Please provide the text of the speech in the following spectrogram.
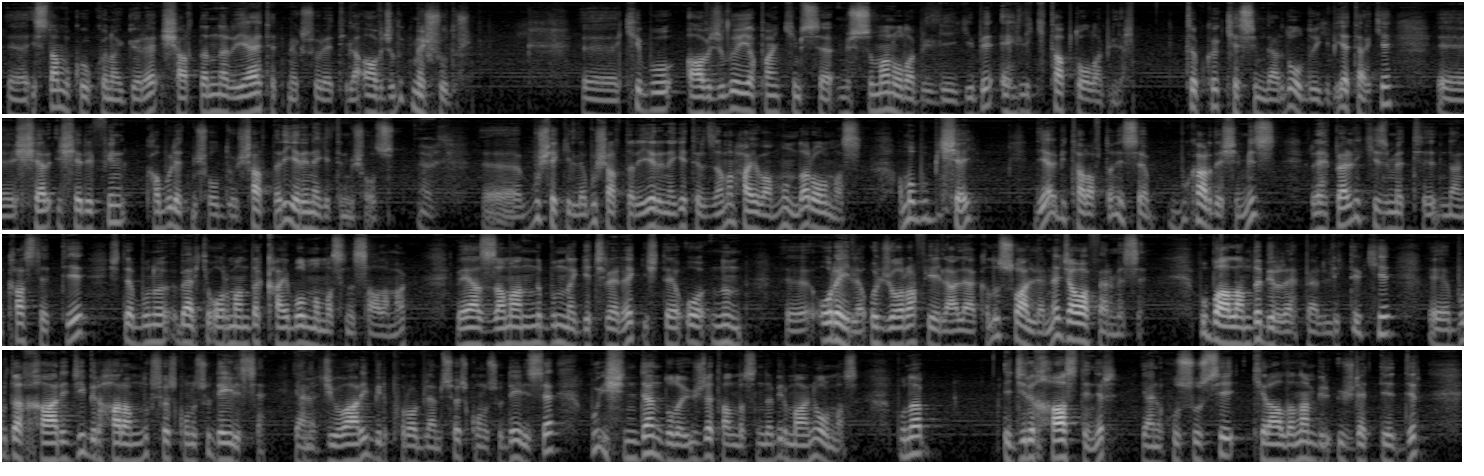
e, İslam hukukuna göre şartlarına riayet etmek suretiyle avcılık meşrudur. E, ki bu avcılığı yapan kimse Müslüman olabildiği gibi ehli kitap da olabilir. Tıpkı kesimlerde olduğu gibi yeter ki e, şer-i şerifin kabul etmiş olduğu şartları yerine getirmiş olsun. Evet. E, bu şekilde bu şartları yerine getirdiği zaman hayvan mundar olmaz. Ama bu bir şey. Diğer bir taraftan ise bu kardeşimiz rehberlik hizmetinden kastettiği işte bunu belki ormanda kaybolmamasını sağlamak veya zamanını bununla geçirerek işte onun e, orayla, o coğrafyayla alakalı suallerine cevap vermesi. Bu bağlamda bir rehberliktir ki e, burada harici bir haramlık söz konusu değilse, yani Evet. civari bir problem söz konusu değilse bu işinden dolayı ücret almasında bir mani olmaz. Buna ecri has denir. Yani hususi kiralanan bir ücretlidir.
